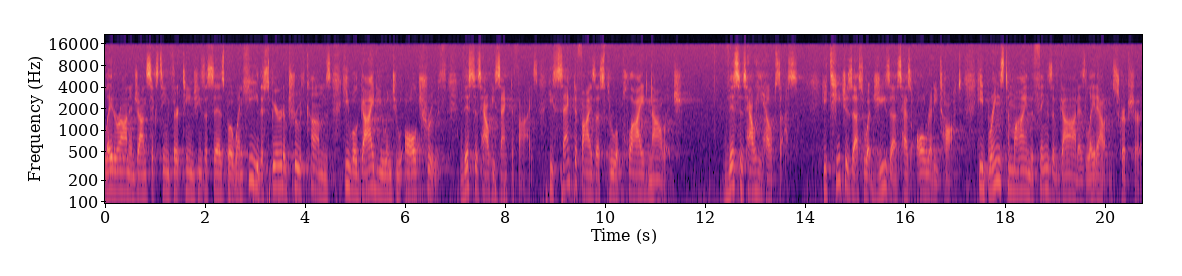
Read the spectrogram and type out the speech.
Later on in John 16, 13, Jesus says, But when He, the Spirit of truth, comes, He will guide you into all truth. This is how he sanctifies. He sanctifies us through applied knowledge. This is how he helps us. He teaches us what Jesus has already taught. He brings to mind the things of God as laid out in Scripture.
